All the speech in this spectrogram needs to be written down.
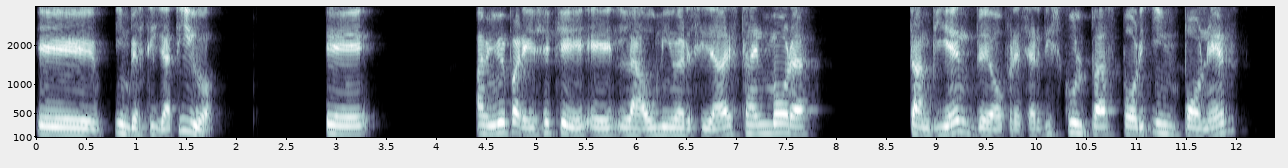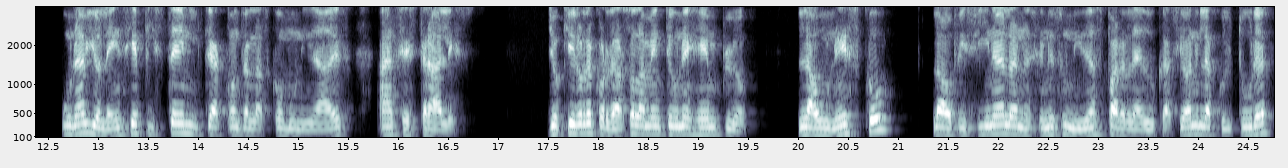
eh, investigativo. Eh, a mí me parece que la universidad está en mora también de ofrecer disculpas por imponer una violencia epistémica contra las comunidades ancestrales. Yo quiero recordar solamente un ejemplo. La UNESCO, la Oficina de las Naciones Unidas para la Educación y la Cultura,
